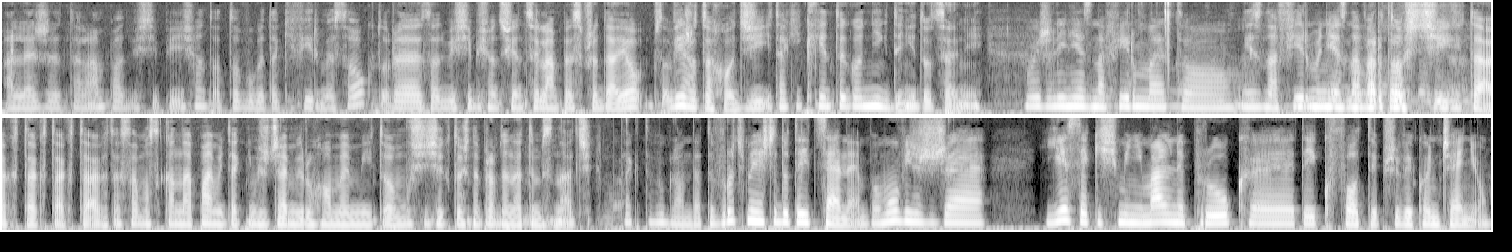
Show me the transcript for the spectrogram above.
ale że ta lampa 250, a to w ogóle takie firmy są, które za 250 tysięcy lampę sprzedają, wiesz o co chodzi i taki klient tego nigdy nie doceni. Bo jeżeli nie zna firmy, to... Nie zna firmy, nie, nie zna wartości. wartości. Tak, tak, tak, tak. Tak samo z kanapami, takimi rzeczami ruchomymi, to musi się ktoś naprawdę na tym znać. Tak to wygląda. To wróćmy jeszcze do tej ceny, bo mówisz, że jest jakiś minimalny próg e, tej kwoty przy wykończeniu.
